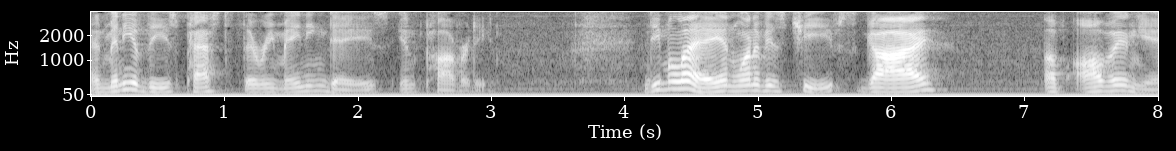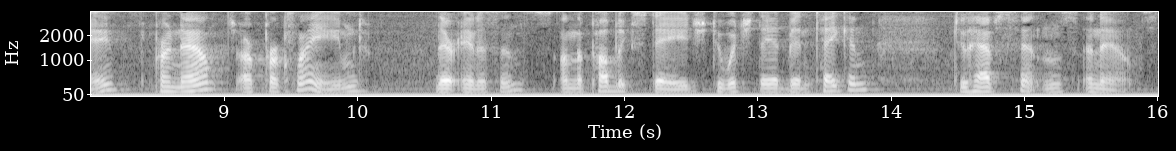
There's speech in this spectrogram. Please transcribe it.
and many of these passed their remaining days in poverty. De Molay and one of his chiefs, Guy of Auvergne, pronounced or proclaimed their innocence on the public stage to which they had been taken to have sentence announced.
